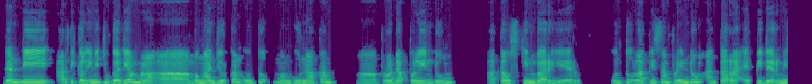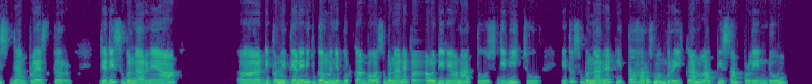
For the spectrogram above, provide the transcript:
Dan di artikel ini juga dia menganjurkan untuk menggunakan produk pelindung atau skin barrier untuk lapisan pelindung antara epidermis dan plester. Jadi sebenarnya uh, di penelitian ini juga menyebutkan bahwa sebenarnya kalau di neonatus, di NICU, itu sebenarnya kita harus memberikan lapisan pelindung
